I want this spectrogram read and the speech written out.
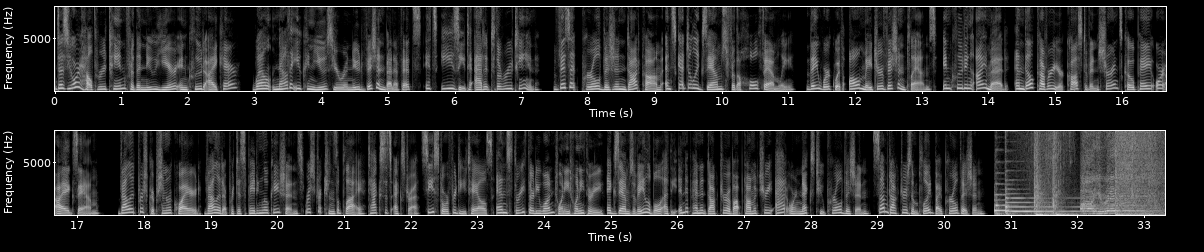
Does your health routine for the new year include eye care? Well, now that you can use your renewed vision benefits, it's easy to add it to the routine. Visit pearlvision.com and schedule exams for the whole family. They work with all major vision plans, including iMed, and they'll cover your cost of insurance copay or eye exam. Valid prescription required. Valid at participating locations. Restrictions apply. Taxes extra. See store for details. Ends 331-2023. Exams available at the independent doctor of optometry at or next to Pearl Vision. Some doctors employed by Pearl Vision.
